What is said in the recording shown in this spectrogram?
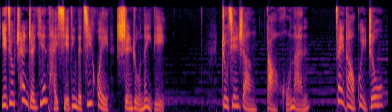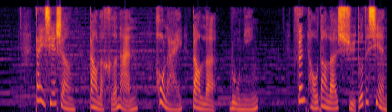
也就趁着烟台协定的机会深入内地。祝先生到湖南。再到贵州，戴先生到了河南，后来到了汝宁，分头到了许多的县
